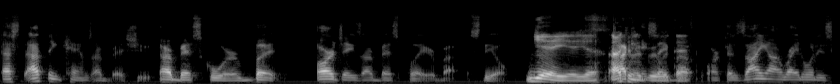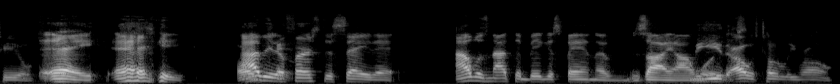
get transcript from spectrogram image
that's I think Cam's our best shoot, our best scorer, but RJ's our best player, but still. Yeah, yeah, yeah. I, can can't agree say with that. because Zion right on his heels. Hey, hey. I'll be the first to say that I was not the biggest fan of Zion. Me Williams. either. I was totally wrong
